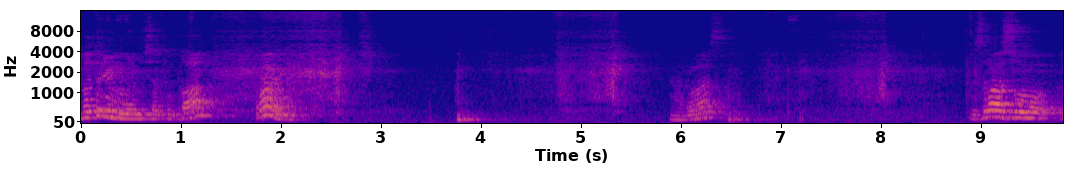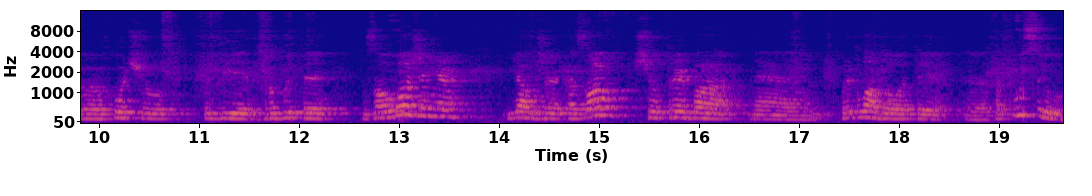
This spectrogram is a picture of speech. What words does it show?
Дотримуємося кута. Правильно? Раз. Зразу е, хочу тобі зробити зауваження. Я вже казав, що треба е, прикладувати е, таку силу,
